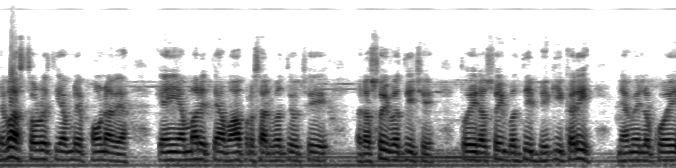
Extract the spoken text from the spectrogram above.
એવા સ્થળોથી અમને ફોન આવ્યા કે અહીં અમારે ત્યાં મહાપ્રસાદ વધ્યો છે, રસોઈ વધી છે. તો એ રસોઈ બધી ભેગી કરી ને અમે લોકોએ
